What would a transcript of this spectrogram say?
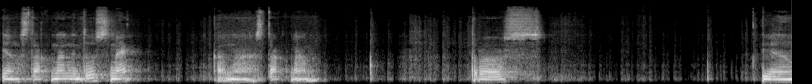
yang stagnan itu snack karena stagnan. Terus yang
